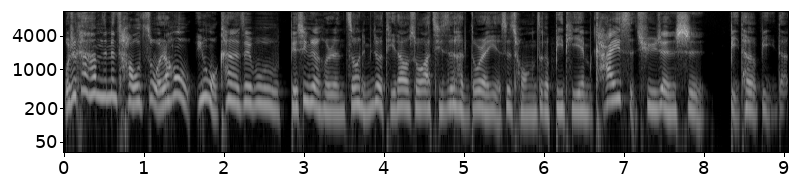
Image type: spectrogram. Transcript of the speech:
我就看他们那边操作，然后因为我看了这部《别信任何人》之后，里面就提到说啊，其实很多人也是从这个 BTM 开始去认识比特币的。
